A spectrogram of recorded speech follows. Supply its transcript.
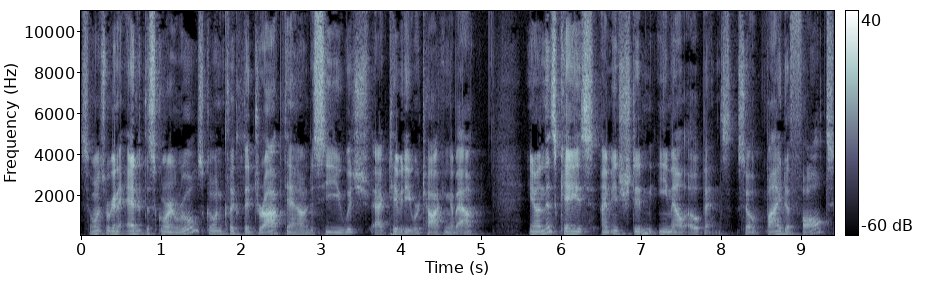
So once we're going to edit the scoring rules, go and click the drop down to see which activity we're talking about. You know, in this case, I'm interested in email opens. So by default,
